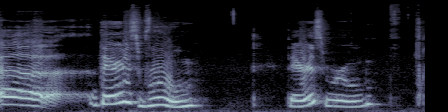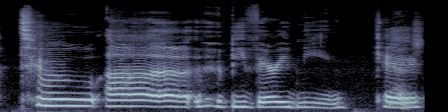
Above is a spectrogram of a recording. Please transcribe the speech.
uh, there is room, there is room to, uh, be very mean. Okay. Yes.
